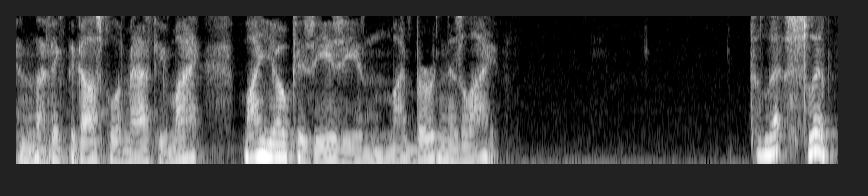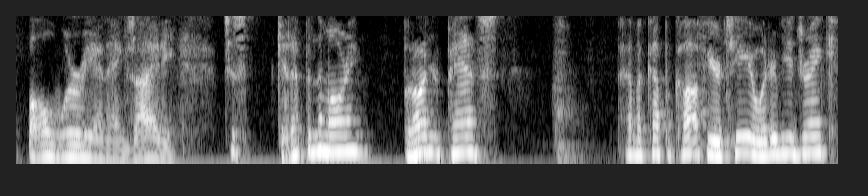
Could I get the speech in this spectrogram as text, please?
in I think, the Gospel of Matthew, my, my yoke is easy and my burden is light. To let slip all worry and anxiety, just get up in the morning, put on your pants, have a cup of coffee or tea or whatever you drink,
